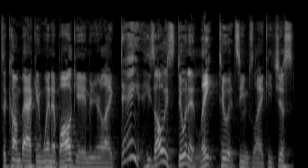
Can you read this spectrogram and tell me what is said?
to come back and win a ball game, and you're like, dang it, he's always doing it late too. It seems like he just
